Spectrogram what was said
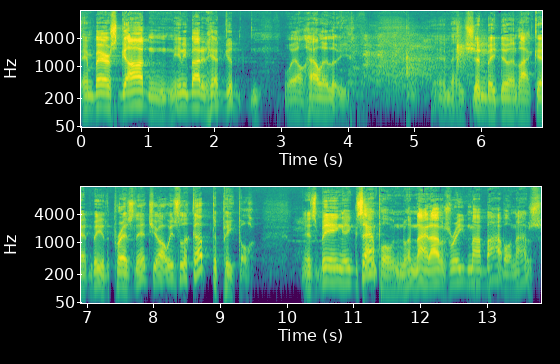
embarrassed God and anybody that had good, well, hallelujah. Amen. You shouldn't be doing like that. Be the president. You always look up to people as being an example. And one night I was reading my Bible and I was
